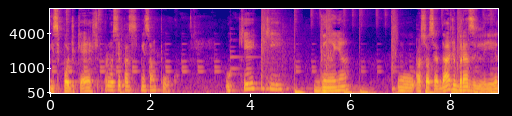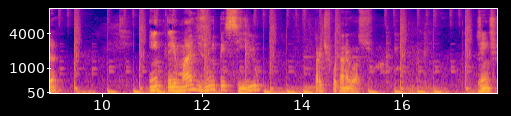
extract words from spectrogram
esse podcast é para você pensar um pouco. O que que ganha o, a sociedade brasileira em ter mais um empecilho para dificultar negócio? Gente,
